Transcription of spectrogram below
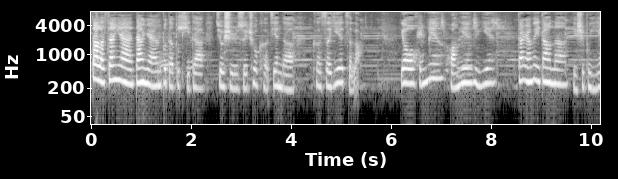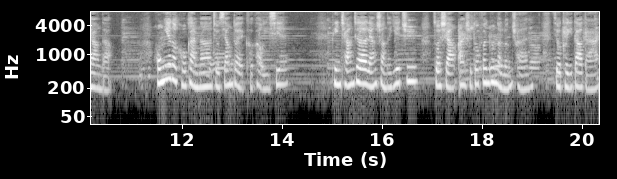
到了三亚，当然不得不提的就是随处可见的各色椰子了，有红椰、黄椰、绿椰，当然味道呢也是不一样的。红椰的口感呢就相对可口一些，品尝着凉爽的椰汁，坐上二十多分钟的轮船，就可以到达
